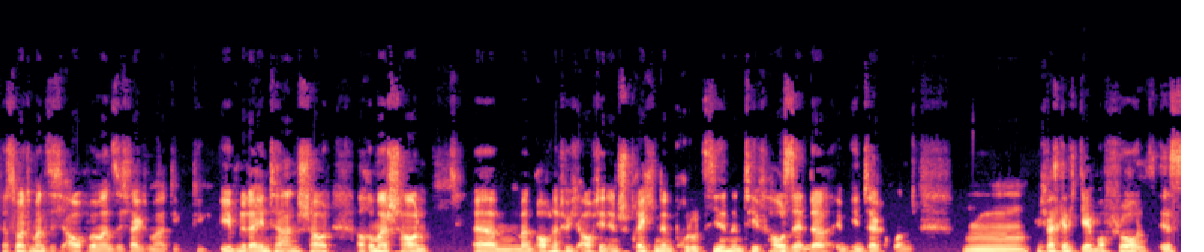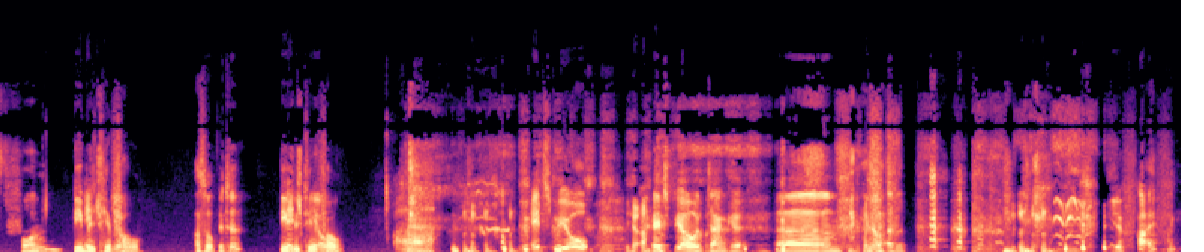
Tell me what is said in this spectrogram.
das sollte man sich auch, wenn man sich, sag ich mal, die, die Ebene dahinter anschaut, auch immer schauen, ähm, man braucht natürlich auch den entsprechenden produzierenden TV-Sender im Hintergrund. Hm, ich weiß gar nicht, Game of Thrones ist von Bibel TV. Achso. Bitte? Bibel TV. Ah. HBO. Ja. HBO, danke. Ähm, genau, also. Ihr Pfeifen.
